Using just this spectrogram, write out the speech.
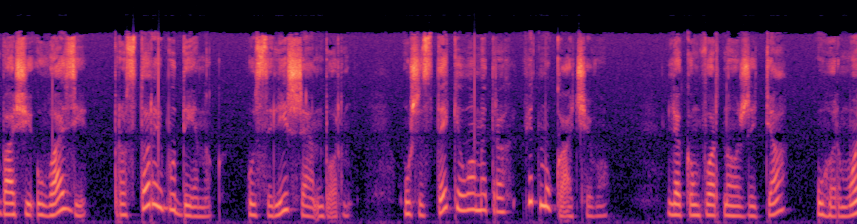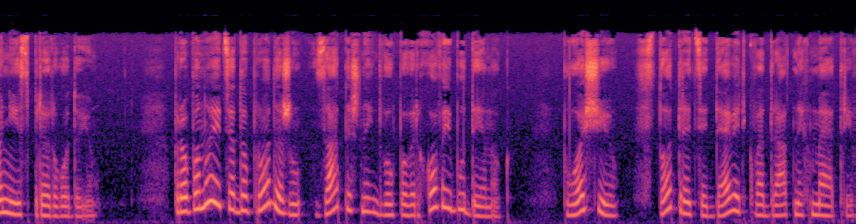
Вашій увазі просторий будинок у селі Шенборн у 6 кілометрах від Мукачево для комфортного життя у гармонії з природою. Пропонується до продажу затишний двоповерховий будинок площею 139 квадратних метрів,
